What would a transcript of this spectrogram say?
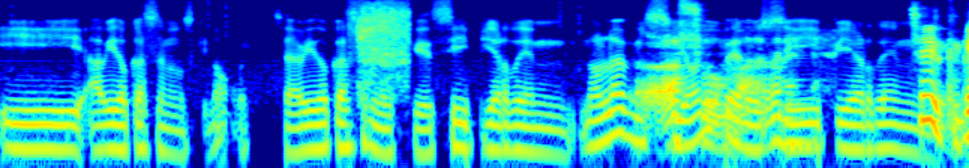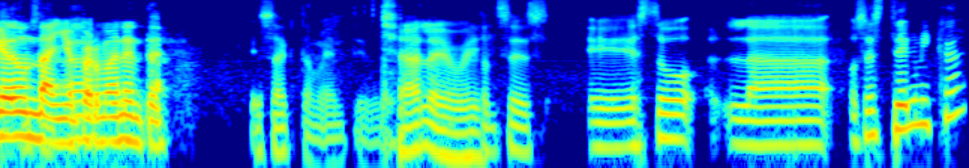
Y ha habido casos en los que no, güey. O sea, ha habido casos en los que sí pierden, no la Ah, visión, pero madre. sí pierden. Sí, que queda un daño permanente. Exactamente, güey. Chale, güey. Entonces, eh, esto, la, o sea, es técnica,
